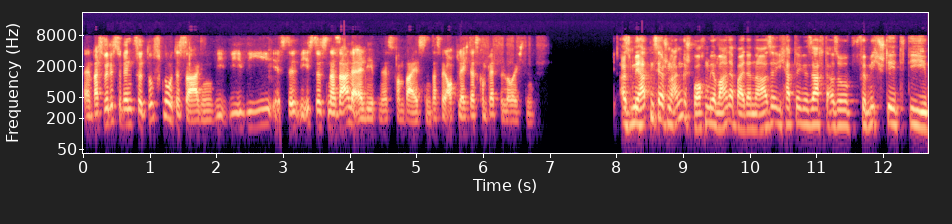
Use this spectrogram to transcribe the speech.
Äh, was würdest du denn zur Duftnote sagen? Wie, wie, wie, ist, wie ist das nasale Erlebnis vom Weißen, dass wir auch vielleicht das komplett beleuchten? Also wir hatten es ja schon angesprochen, wir waren ja bei der Nase. Ich hatte gesagt, also für mich steht die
